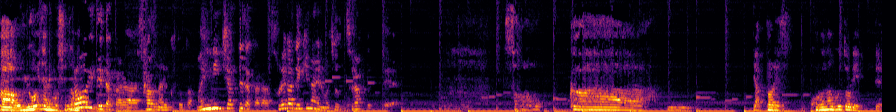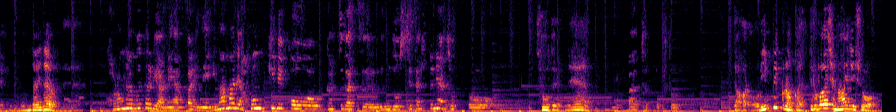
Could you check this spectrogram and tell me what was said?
ああ泳いだりもしてた泳いでたからサウナ行くとか毎日やってたからそれができないのがちょっと辛くって、そうか。うん、やっぱりコロナ太りって問題だよね。コロナ太りはねやっぱりね今まで本気でこうガツガツ運動してた人にはちょっとそうだよね。やっぱちょっと太る。だからオリンピックなんかやってる場合じゃないでしょ。ね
